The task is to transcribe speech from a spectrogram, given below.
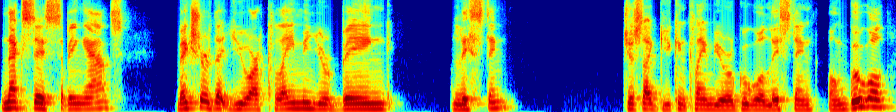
Next is Bing ads. Make sure that you are claiming your Bing listing. Just like you can claim your Google listing on Google,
